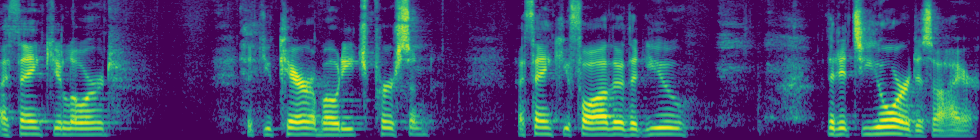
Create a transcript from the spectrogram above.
I thank you, Lord, that you care about each person. I thank you, Father, that you that it's your desire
